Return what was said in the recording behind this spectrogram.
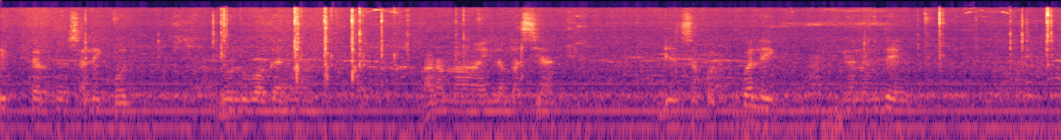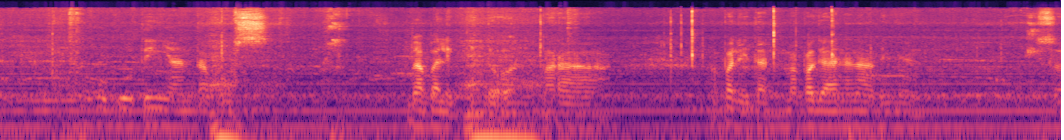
lifter dun sa likod luluwagan yan para mailabas yan. Din sa pagbalik ganun din. Huhugutin yan tapos babalik din doon para mapalitan mapagana natin yan So,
